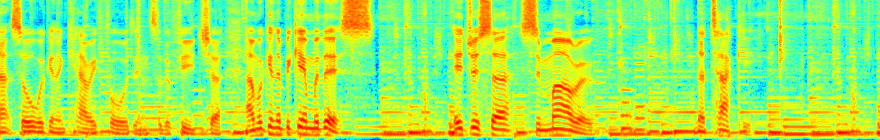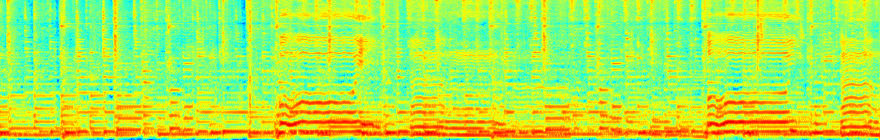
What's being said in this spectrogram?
That's all we're going to carry forward into the future. And we're going to begin with this Idrissa Soumaoro, Nataki. Oi, ah. Oi, ah.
